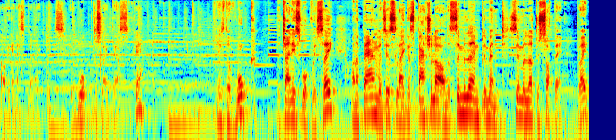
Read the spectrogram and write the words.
How I can explain like this? The wok just like this okay? Here's the wok the Chinese wok we say on a pan which is like a spatula on the similar implement similar to saute right?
